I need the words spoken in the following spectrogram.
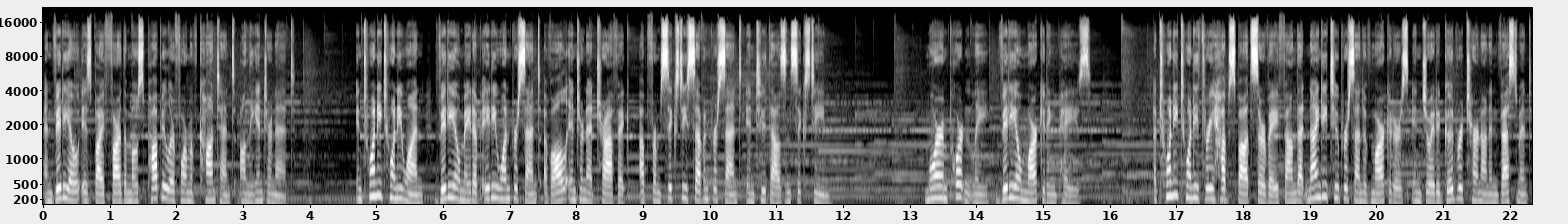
and video is by far the most popular form of content on the internet. In 2021, video made up 81% of all internet traffic, up from 67% in 2016. More importantly, video marketing pays. A 2023 HubSpot survey found that 92% of marketers enjoyed a good return on investment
